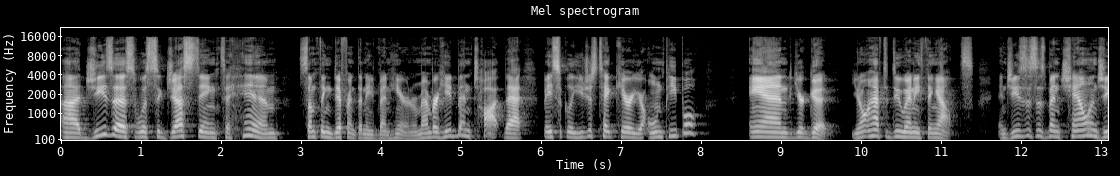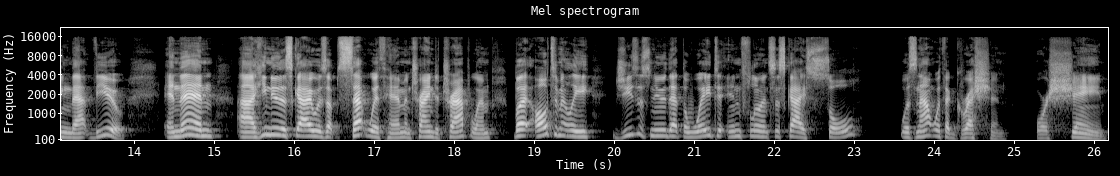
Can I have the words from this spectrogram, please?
uh, Jesus was suggesting to him something different than he'd been hearing. Remember, he'd been taught that basically you just take care of your own people and you're good. You don't have to do anything else. And Jesus has been challenging that view. And then uh, he knew this guy was upset with him and trying to trap him, but ultimately, Jesus knew that the way to influence this guy's soul was not with aggression or shame.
